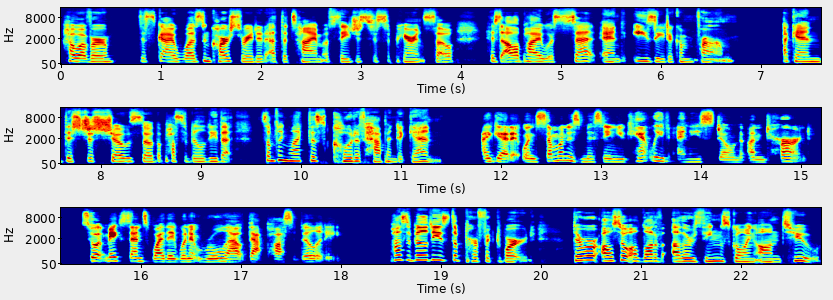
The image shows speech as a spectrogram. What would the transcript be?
However, This guy was incarcerated at the time of Sage's disappearance, so his alibi was set and easy to confirm. Again, this just shows, though, the possibility that something like this could have happened again. I get it. When someone is missing, you can't leave any stone unturned. So it makes sense why they wouldn't rule out that possibility. Possibility is the perfect word. There were also a lot of other things going on too.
